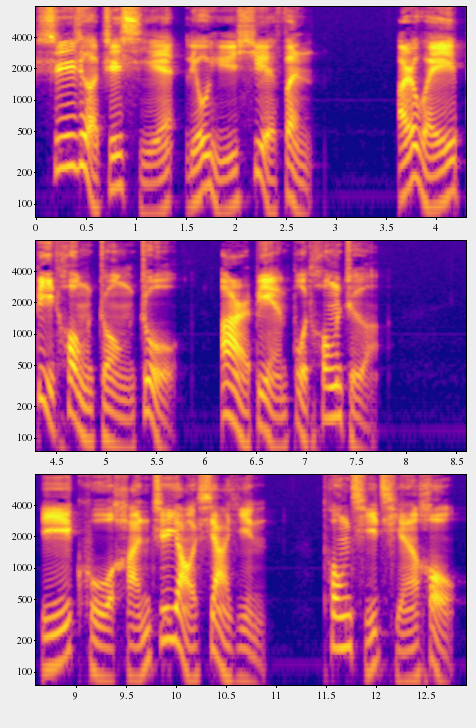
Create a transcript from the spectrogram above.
湿热之邪流于血分，而为痹痛肿注，二便不通者。以苦寒之药下饮，通其前后，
